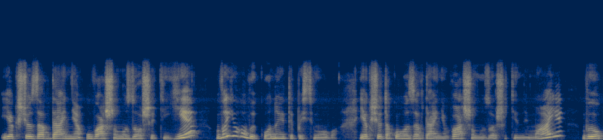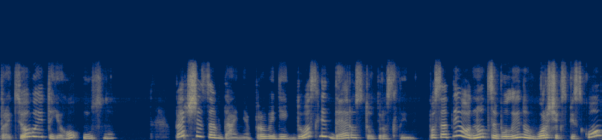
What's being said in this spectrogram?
якщо завдання у вашому зошиті є, ви його виконуєте письмово. Якщо такого завдання в вашому зошиті немає, ви опрацьовуєте його усно. Перше завдання проведіть дослід, де ростуть рослини. Посади одну цибулину в горщик з піском,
